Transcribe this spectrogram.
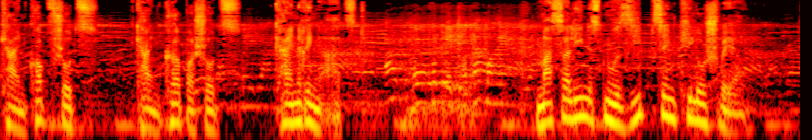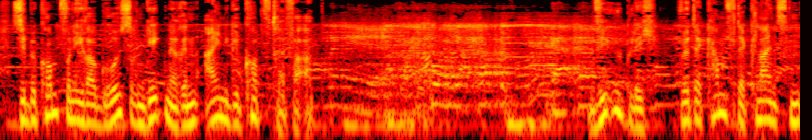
Kein Kopfschutz, kein Körperschutz, kein Ringarzt. Massalin ist nur 17 Kilo schwer. Sie bekommt von ihrer größeren Gegnerin einige Kopftreffer ab. Wie üblich wird der Kampf der Kleinsten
